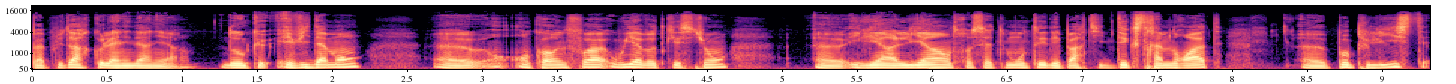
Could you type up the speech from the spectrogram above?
pas plus tard que l'année dernière. Donc évidemment, encore une fois, oui à votre question, il y a un lien entre cette montée des partis d'extrême droite euh, populiste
